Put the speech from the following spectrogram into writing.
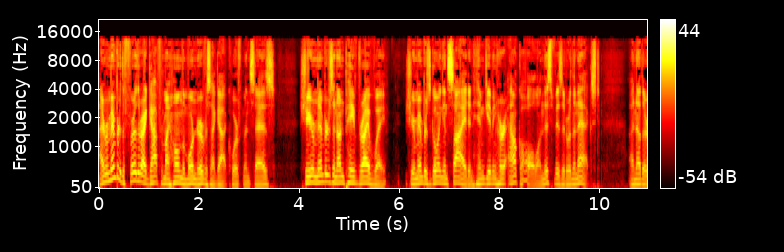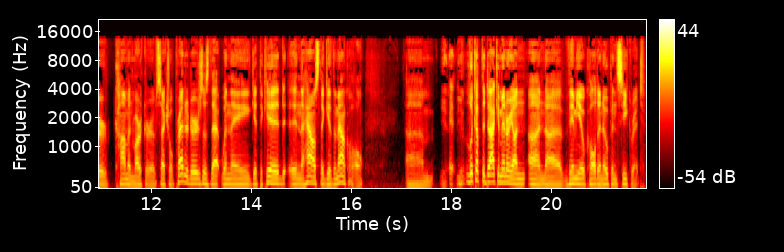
I remember the further I got from my home, the more nervous I got, Corfman says. She remembers an unpaved driveway. She remembers going inside and him giving her alcohol on this visit or the next. Another common marker of sexual predators is that when they get the kid in the house, they give them alcohol. Um, Yeah, uh, yeah. Look up the documentary on on uh, Vimeo called "An Open Secret."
